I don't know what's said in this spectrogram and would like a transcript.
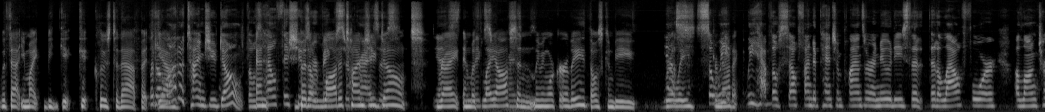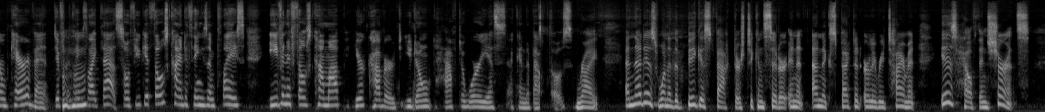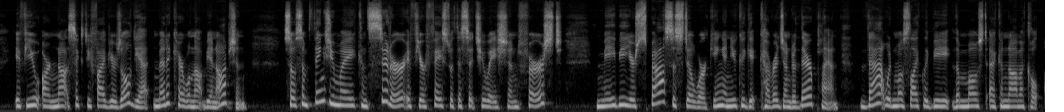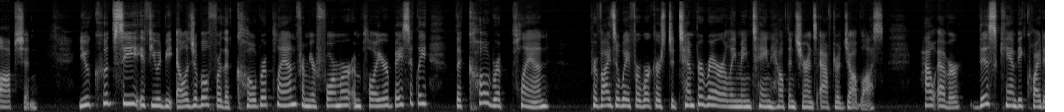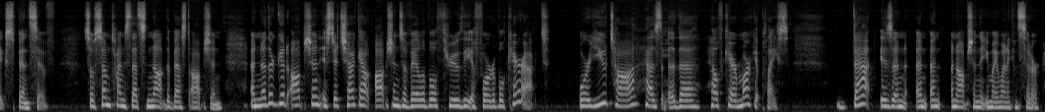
with that. You might be get, get clues to that, but, But yeah. a lot of times you don't. Those And- health issues but a lot of times you don't, Yes, right? And with layoffs and leaving work early, those can be really Yes. so dramatic. we we have those self-funded pension plans or annuities that that allow for a long-term care event different Mm-hmm. things like that so if you get those kind of things in place even if those come up you're covered you don't have to worry a second about those Right. And that is one of the biggest factors to consider in an unexpected early retirement is health insurance. If you are not 65 years old yet, Medicare will not be an option. So some things you may consider if you're faced with a situation first, maybe your spouse is still working and you could get coverage under their plan. That would most likely be the most economical option. You could see if you would be eligible for the COBRA plan from your former employer. Basically, the COBRA plan provides a way for workers to temporarily maintain health insurance after a job loss. However, this can be quite expensive. So sometimes that's not the best option. Another good option is to check out options available through the Affordable Care Act, or Utah has the healthcare marketplace. That is an, an, an, option that you might want to consider.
